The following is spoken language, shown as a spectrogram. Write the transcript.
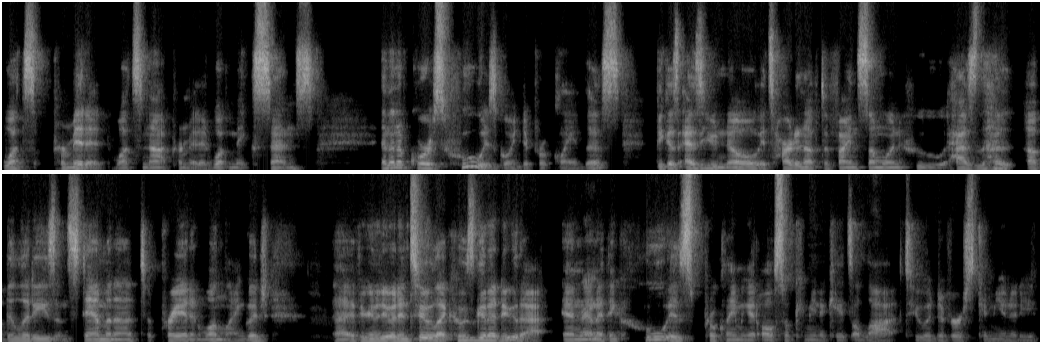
What's permitted? What's not permitted? What makes sense? And then, of course, who is going to proclaim this? Because as you know, it's hard enough to find someone who has the abilities and stamina to pray it in one language. Uh, if you're going to do it in two, like who's going to do that? And, right. and I think who is proclaiming it also communicates a lot to a diverse community.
